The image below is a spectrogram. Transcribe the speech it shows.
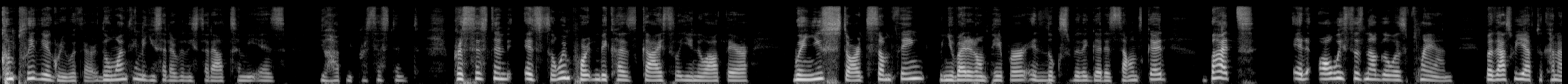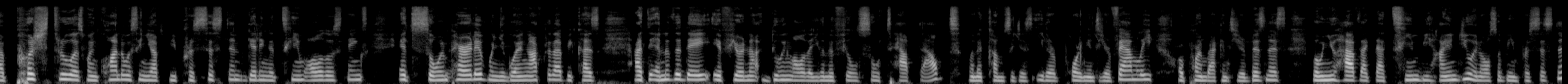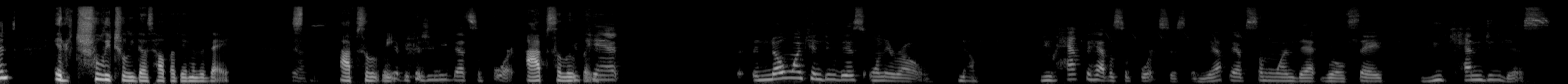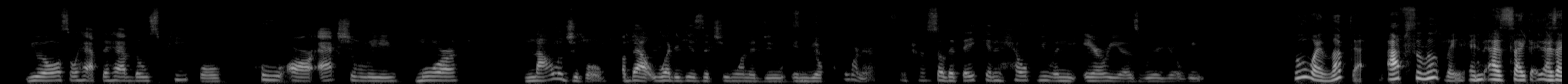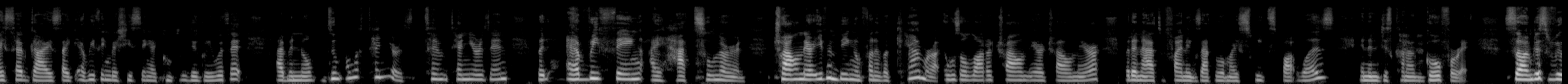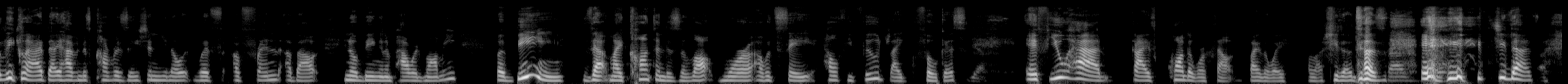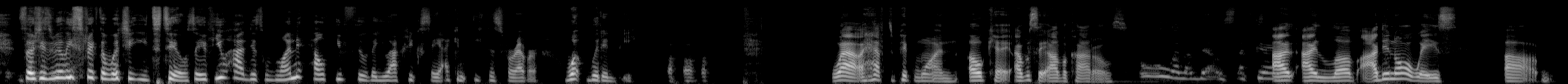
completely agree with her. The one thing that you said that really stood out to me is you have to be persistent. Persistent is so important because, guys, to let you know out there, when you start something, when you write it on paper, it looks really good, it sounds good, but it always does not go as planned. But that's what you have to kind of push through. As when Quanda was saying, you have to be persistent, getting a team, all of those things. It's so imperative when you're going after that because at the end of the day, if you're not doing all that, you're going to feel so tapped out when it comes to just either pouring into your family or pouring back into your business. But when you have like that team behind you and also being persistent, it truly, truly does help at the end of the day. Yes. Absolutely. Yeah, because you need that support. Absolutely. You can't, no one can do this on their own. No. You have to have a support system. You have to have someone that will say, you can do this. You also have to have those people who are actually more knowledgeable about what it is that you want to do in your corner So so that they can help you in the areas where you're weak. Oh, I love that. Absolutely. And as like as I said, guys, like everything that she's saying, I completely agree with it. I've been no, almost 10 years, 10, 10 years in, but everything I had to learn. Trial and error, even being in front of a camera, it was a lot of trial and error, trial and error. But then I had to find exactly what my sweet spot was and then just kind of go for it. So I'm just really glad that I'm having this conversation, you know, with a friend about, you know, being an empowered mommy. But being that my content is a lot more, I would say, healthy food like focus, Yes. if you had guys Quanda works out by the way a lot she does she does so she's really strict on what she eats too so if you had this one healthy food that you actually could say i can eat this forever what would it be wow, I have to pick one. Okay, I would say avocados. oh i love those that's good I I love. I didn't always. Um,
